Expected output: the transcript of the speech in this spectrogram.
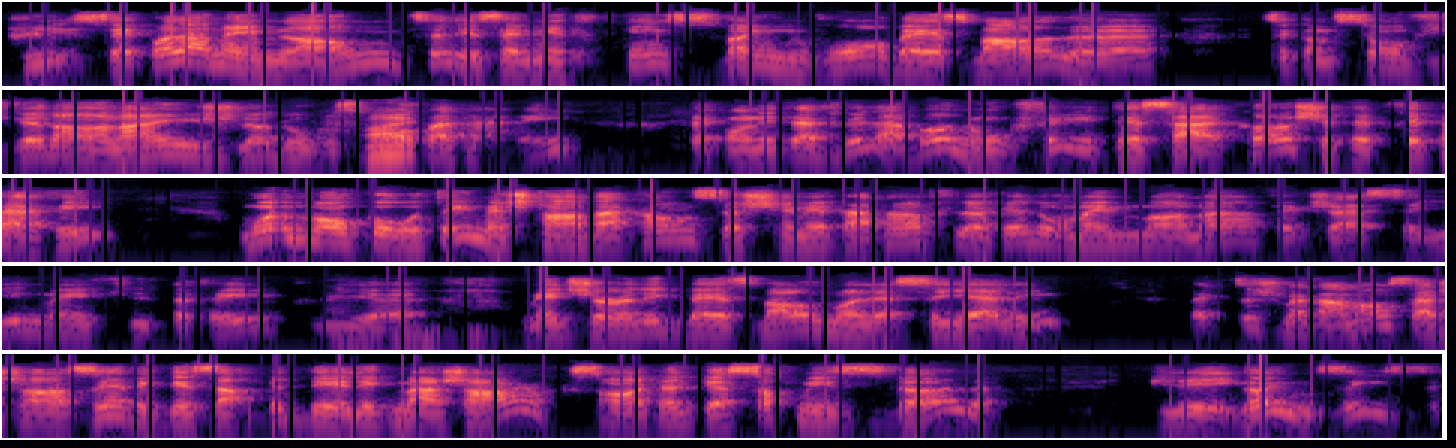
Puis, c'est pas la même langue. les Américains, souvent, ils nous voient au baseball euh, comme si on vivait dans la neige là, 12 mois par année. On est arrivé là-bas, nos filles étaient sa coche, étaient préparées. Moi, de mon côté, mais j'étais en vacances chez mes parents en Floride au même moment. Fait que j'ai essayé de m'infiltrer. Puis euh, Major League Baseball m'a laissé y aller. Fait que, je me commence à jaser avec des arbitres des ligues majeures, qui sont en quelque sorte mes idoles. Puis les gars, ils me disent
